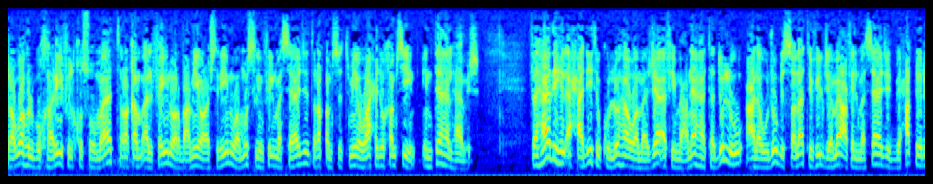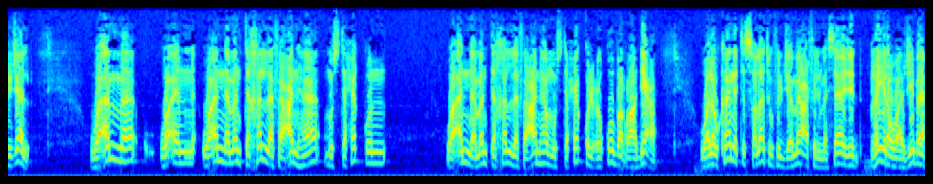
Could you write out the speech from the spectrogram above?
رواه البخاري في الخصومات رقم 2420 ومسلم في المساجد رقم 651 انتهى الهامش. فهذه الأحاديث كلها وما جاء في معناها تدل على وجوب الصلاة في الجماعة في المساجد بحق الرجال. وأما وأن وأن من تخلف عنها مستحق وأن من تخلف عنها مستحق العقوبة الرادعة. ولو كانت الصلاة في الجماعة في المساجد غير واجبة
